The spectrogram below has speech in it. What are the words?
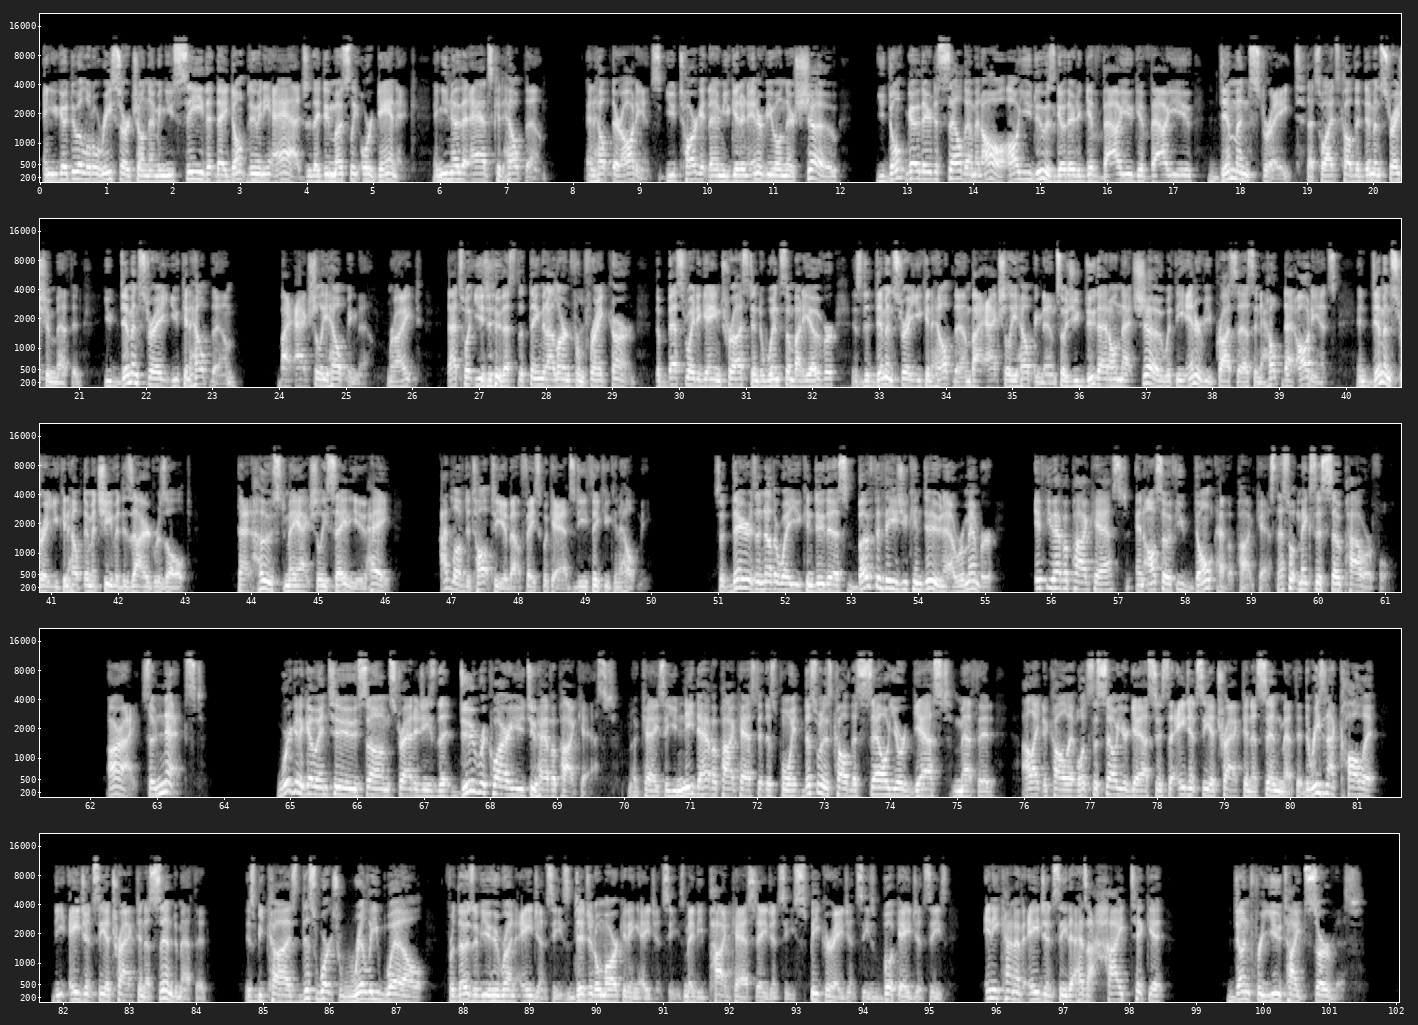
and you go do a little research on them and you see that they don't do any ads or they do mostly organic and you know that ads could help them and help their audience. You target them, you get an interview on their show you don't go there to sell them at all. All you do is go there to give value, give value, demonstrate. That's why it's called the demonstration method. You demonstrate you can help them by actually helping them, right? That's what you do. That's the thing that I learned from Frank Kern. The best way to gain trust and to win somebody over is to demonstrate you can help them by actually helping them. So as you do that on that show with the interview process and help that audience, and demonstrate you can help them achieve a desired result, that host may actually say to you, Hey, I'd love to talk to you about Facebook ads. Do you think you can help me? So there's another way you can do this. Both of these you can do. Now remember, if you have a podcast and also if you don't have a podcast, that's what makes this so powerful. All right. So next, we're going to go into some strategies that do require you to have a podcast. Okay, so you need to have a podcast at this point. This one is called the sell your guest method. I like to call it, well, it's the sell your guest. It's the agency attract and ascend method. The reason I call it the agency attract and ascend method is because this works really well for those of you who run agencies, digital marketing agencies, maybe podcast agencies, speaker agencies, book agencies, any kind of agency that has a high ticket done for you type service.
